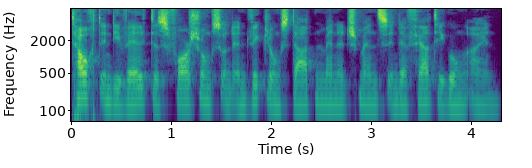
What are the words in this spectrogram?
taucht in die Welt des Forschungs- und Entwicklungsdatenmanagements in der Fertigung ein.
